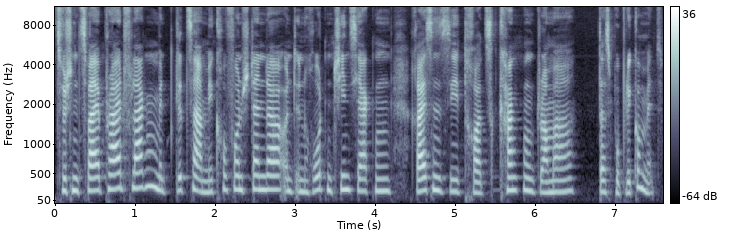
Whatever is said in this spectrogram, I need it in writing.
Zwischen zwei Pride-Flaggen mit Glitzer am Mikrofonständer und in roten Jeansjacken reißen sie trotz kranken Drummer das Publikum mit.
